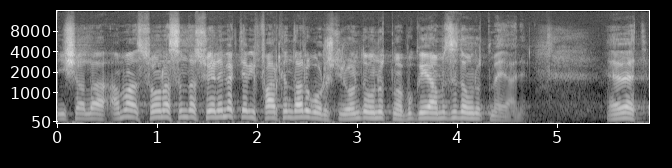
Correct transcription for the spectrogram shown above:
İnşallah ama sonrasında söylemek de bir farkındalık oluşturuyor. Onu da unutma. Bu kıyamızı da unutma yani. Evet.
